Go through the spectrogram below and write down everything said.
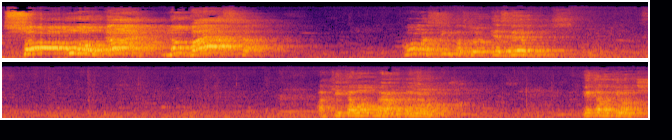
Só o altar não basta. Como assim, pastor? Exemplos. Aqui está o altar, não está não? Quem estava aqui ontem?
